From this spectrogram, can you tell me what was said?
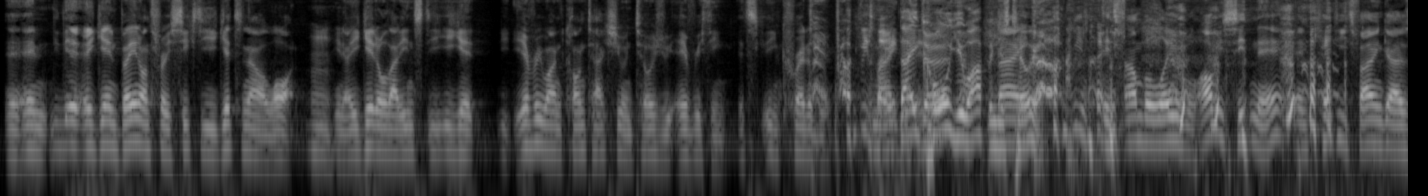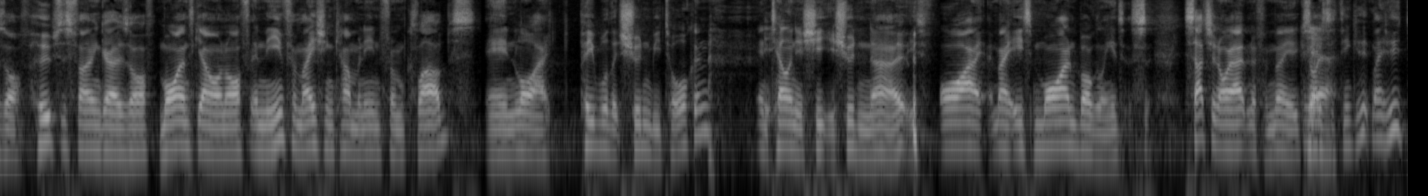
And, and again, being on 360, you get to know a lot. Mm. You know, you get all that inst. You get everyone contacts you and tells you everything. It's incredible. Mate. They the call you up and just tell you. It's unbelievable. I'll be sitting there and Kenty's phone goes off, Hoops' phone goes off, mine's going off, and the information coming in from clubs and like people that shouldn't be talking and telling you shit you shouldn't know is I mate, it's mind boggling. It's s- such an eye opener for me because I used to think, "Who- mate, who?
